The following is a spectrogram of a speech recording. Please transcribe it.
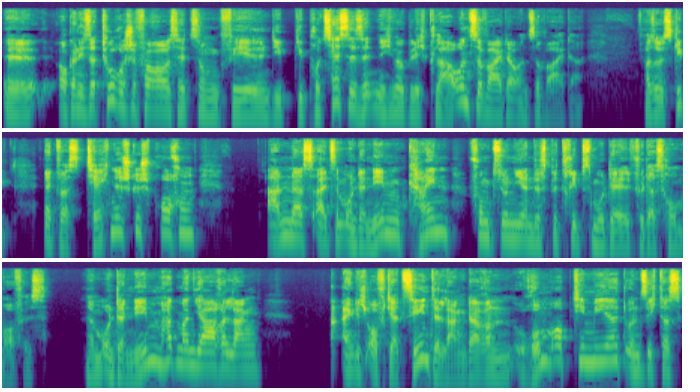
äh, organisatorische Voraussetzungen fehlen, die, die Prozesse sind nicht wirklich klar und so weiter und so weiter. Also es gibt etwas technisch gesprochen, anders als im Unternehmen, kein funktionierendes Betriebsmodell für das Homeoffice. Im Unternehmen hat man jahrelang eigentlich oft jahrzehntelang daran rumoptimiert und sich das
